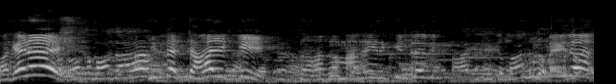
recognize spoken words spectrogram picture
மகனே இந்த தாய்க்கு தாகமாக இருக்கின்றது. உண்மைதான்.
